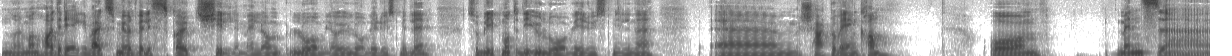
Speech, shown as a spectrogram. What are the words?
når man har et regelverk som gjør et veldig skarpt skille mellom lovlige og ulovlige rusmidler, så blir på en måte de ulovlige rusmidlene eh, skåret over én kam. Og mens eh,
